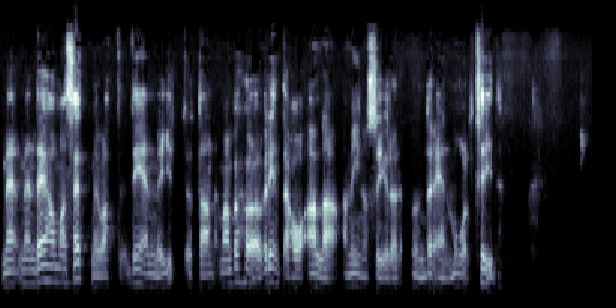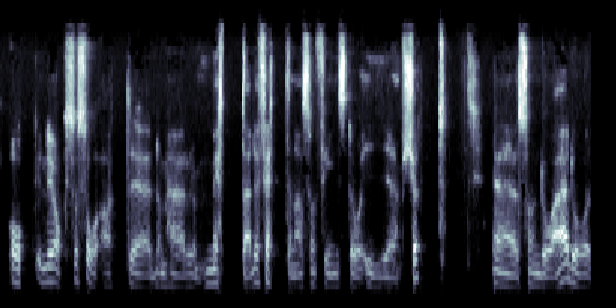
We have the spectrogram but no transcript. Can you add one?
Men, men det har man sett nu att det är en myt utan man behöver inte ha alla aminosyror under en måltid. Och det är också så att eh, de här mättade fetterna som finns då i eh, kött eh, som då är då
